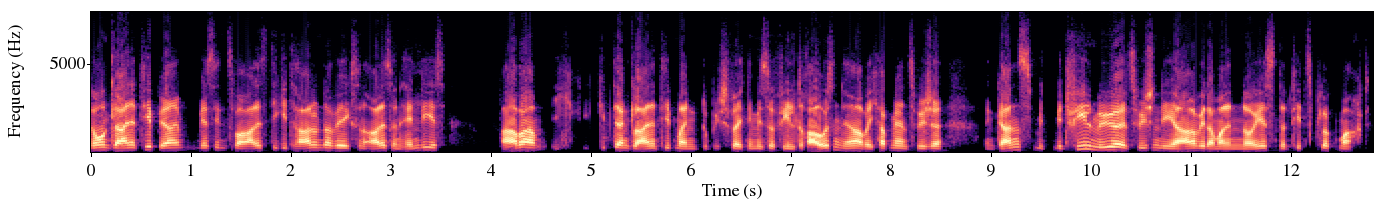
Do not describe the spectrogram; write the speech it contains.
noch ein kleiner Tipp, ja. Wir sind zwar alles digital unterwegs und alles und Handys, aber ich, ich gebe dir einen kleinen Tipp, mein, du bist vielleicht nicht mehr so viel draußen, ja, aber ich habe mir inzwischen ein ganz mit, mit viel Mühe zwischen die Jahre wieder mal ein neues Notizblock gemacht.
